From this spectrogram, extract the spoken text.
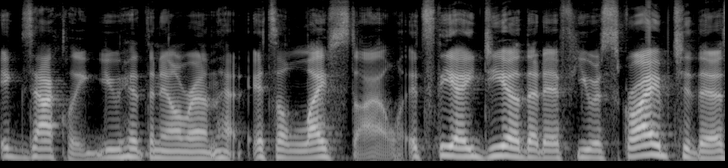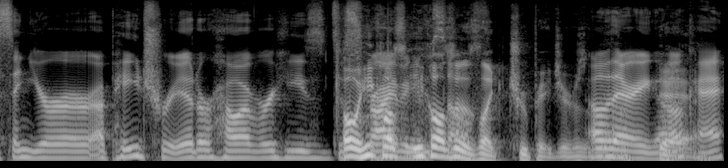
exactly. You hit the nail right on the head. It's a lifestyle. It's the idea that if you ascribe to this and you're a patriot or however he's oh, he calls describing he calls it as like true pagers. Oh, there you go. Okay.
